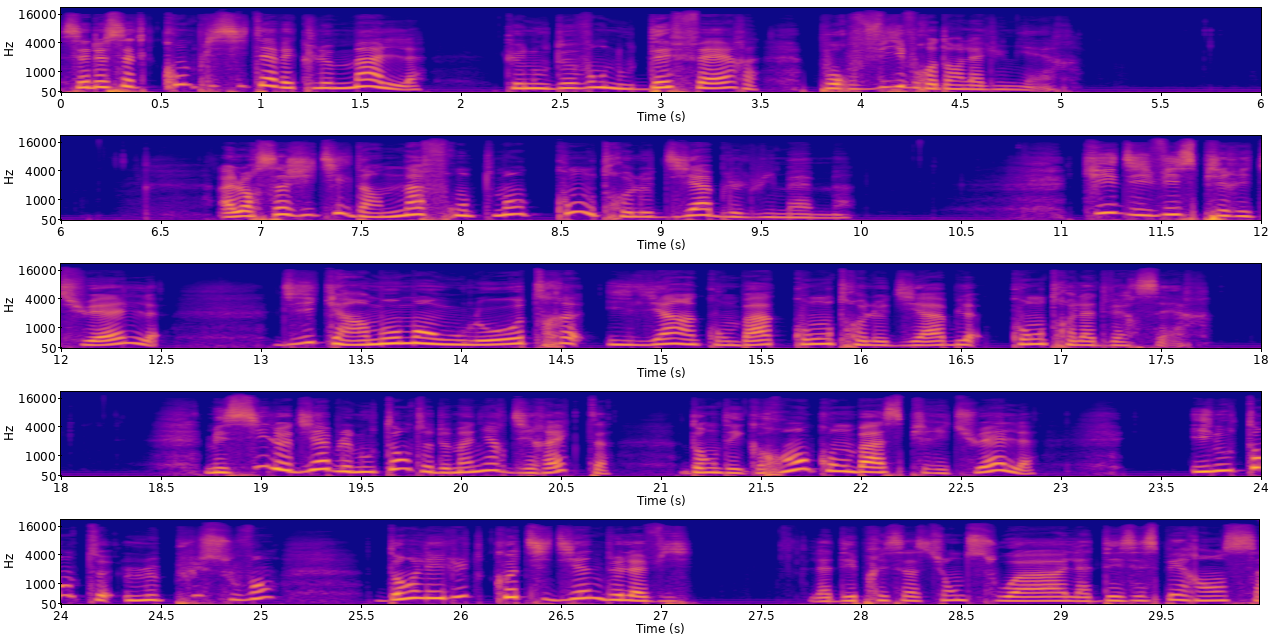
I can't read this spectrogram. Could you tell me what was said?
C'est de cette complicité avec le mal que nous devons nous défaire pour vivre dans la lumière. Alors s'agit-il d'un affrontement contre le diable lui-même? Qui dit vie spirituelle dit qu'à un moment ou l'autre, il y a un combat contre le diable, contre l'adversaire. Mais si le diable nous tente de manière directe, dans des grands combats spirituels, il nous tente le plus souvent dans les luttes quotidiennes de la vie. La dépréciation de soi, la désespérance.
